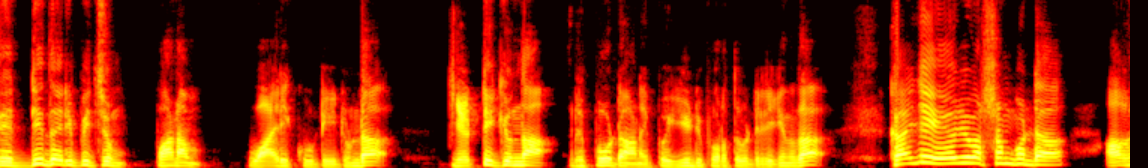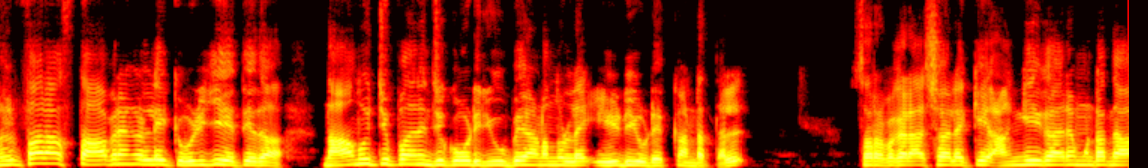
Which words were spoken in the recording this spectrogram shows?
തെറ്റിദ്ധരിപ്പിച്ചും പണം വാരിക്കൂട്ടിയിട്ടുണ്ട്. ഞെട്ടിക്കുന്ന റിപ്പോർട്ടാണ് ഇപ്പോൾ ഇ ഡി പുറത്തുവിട്ടിരിക്കുന്നത് കഴിഞ്ഞ ഏഴ് വർഷം കൊണ്ട് അൽഫല സ്ഥാപനങ്ങളിലേക്ക് ഒഴുകിയെത്തിയത് നാനൂറ്റി പതിനഞ്ച് കോടി രൂപയാണെന്നുള്ള ഇ ഡിയുടെ കണ്ടെത്തൽ. സർവകലാശാലയ്ക്ക് അംഗീകാരമുണ്ടെന്ന്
